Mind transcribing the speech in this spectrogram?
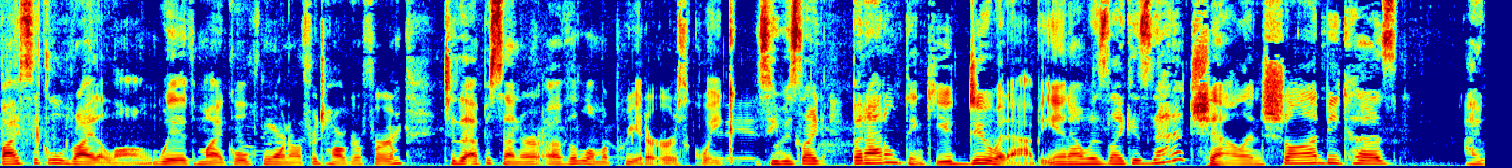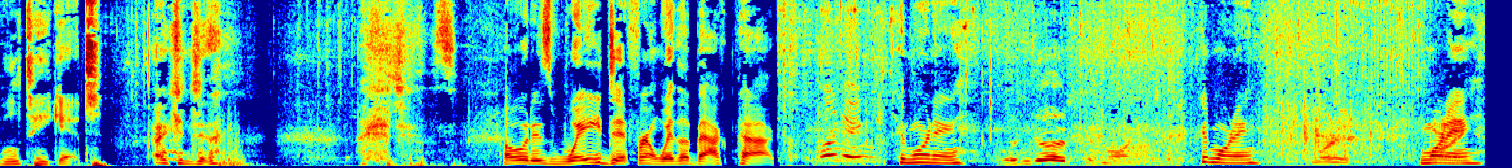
bicycle ride along with Michael Horn, our photographer, to the epicenter of the Loma Prieta earthquake. He was like, But I don't think you'd do it, Abbey. And I was like, Is that a challenge, Sean? Because I will take it. I can do it. I can do this. Oh, it is way different with a backpack. Morning. Good morning. Looking good. Good morning. Good morning. Good morning. Good morning.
